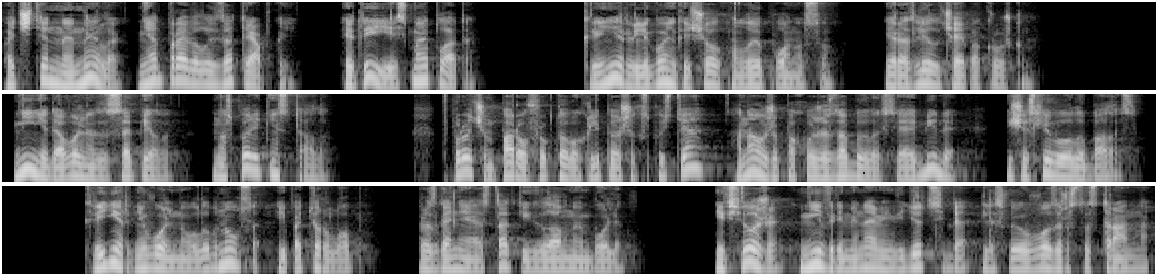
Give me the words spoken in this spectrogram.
Почтенная Нелла не отправилась за тряпкой, это и есть моя плата. Кренир легонько щелкнул ее по носу и разлил чай по кружкам. Ни недовольно засопела, но спорить не стала. Впрочем, пару фруктовых лепешек спустя она уже, похоже, забыла все обиды и счастливо улыбалась. Кренир невольно улыбнулся и потер лоб, разгоняя остатки головной боли. И все же Ни временами ведет себя для своего возраста странно.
